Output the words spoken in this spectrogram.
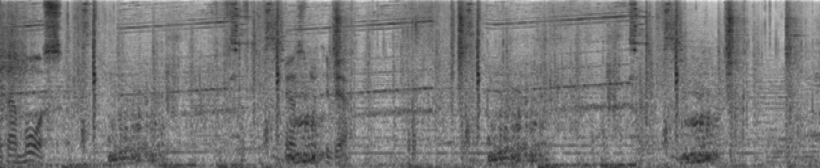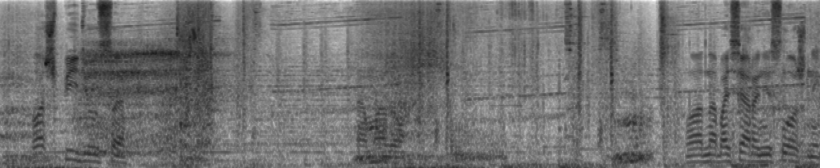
Это босс. Сейчас мы тебя. Лашпидиуса. Намазал. Ладно, босяра несложный.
